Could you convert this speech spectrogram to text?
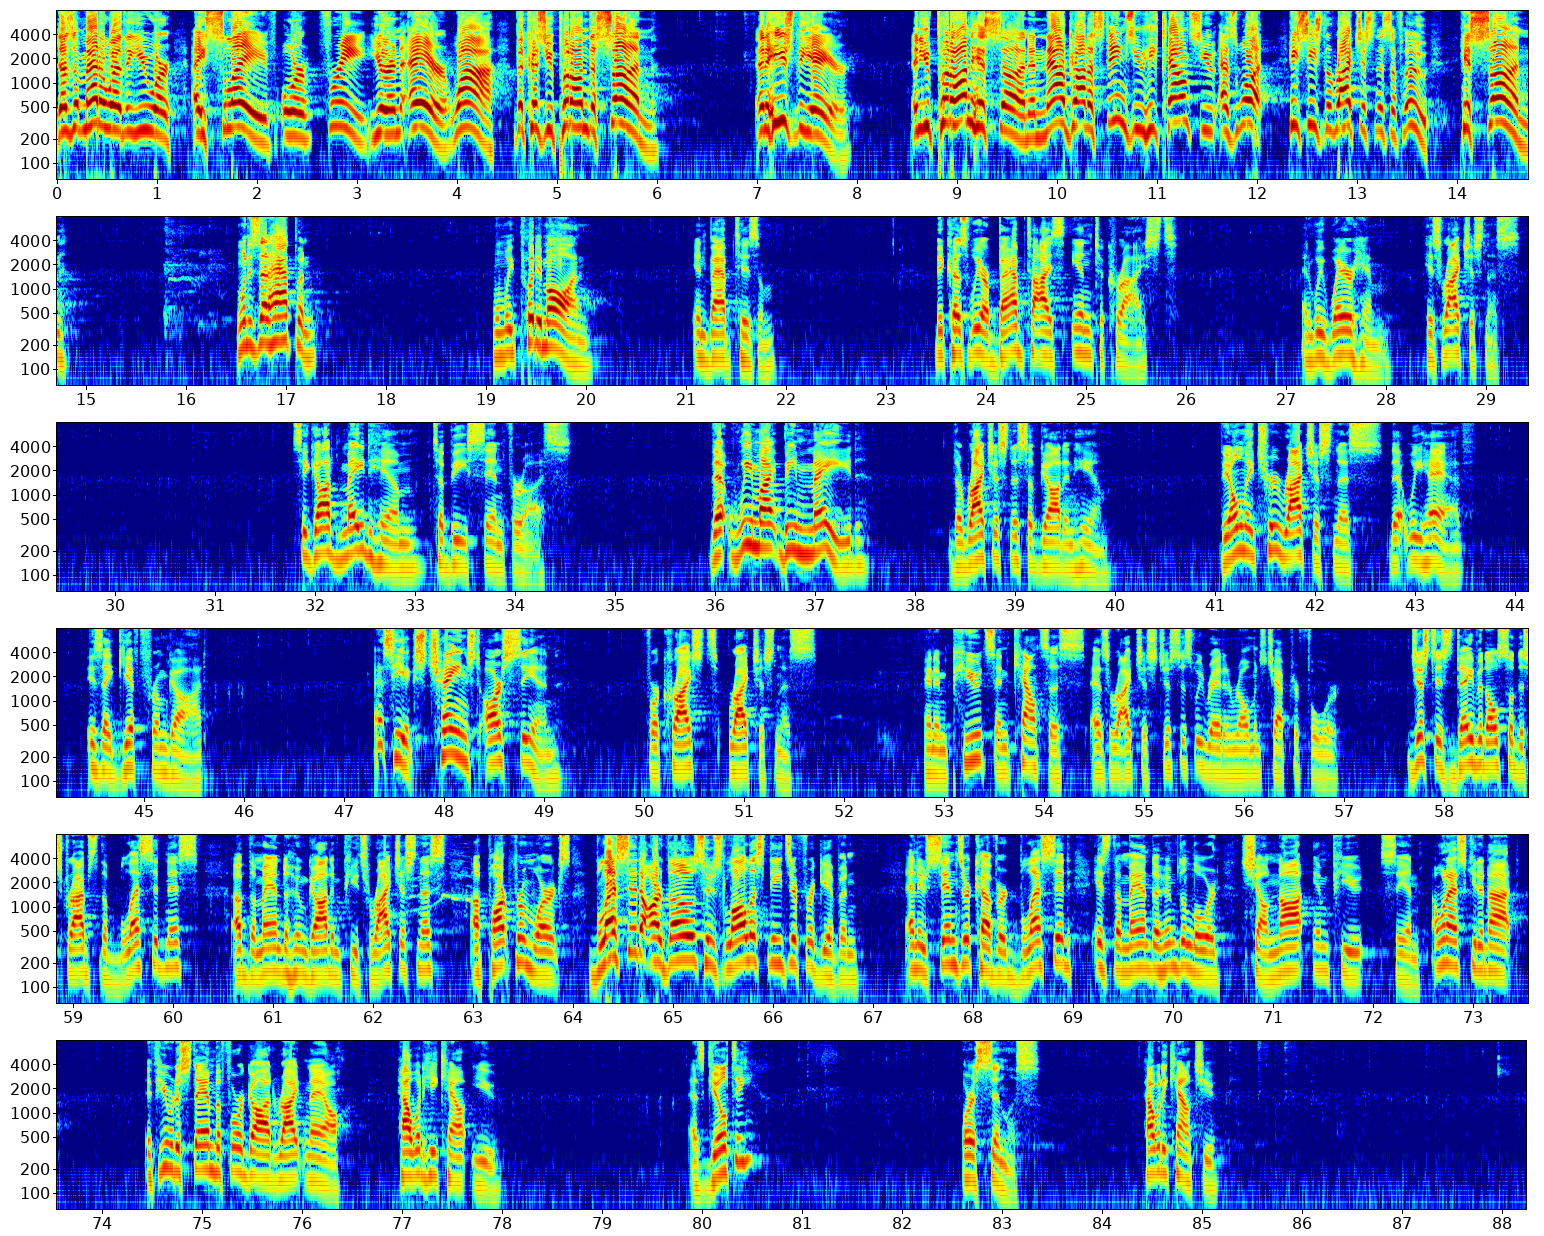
Doesn't matter whether you are a slave or free, you're an heir. Why? Because you put on the Son, and He's the heir. And you put on His Son, and now God esteems you. He counts you as what? He sees the righteousness of who? His Son. When does that happen? When we put Him on in baptism. Because we are baptized into Christ, and we wear Him, His righteousness. See, God made him to be sin for us, that we might be made the righteousness of God in him. The only true righteousness that we have is a gift from God. As he exchanged our sin for Christ's righteousness and imputes and counts us as righteous, just as we read in Romans chapter 4. Just as David also describes the blessedness of the man to whom God imputes righteousness apart from works. Blessed are those whose lawless deeds are forgiven and whose sins are covered. Blessed is the man to whom the Lord shall not impute sin. I want to ask you tonight if you were to stand before God right now, how would He count you? As guilty or as sinless? How would He count you?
